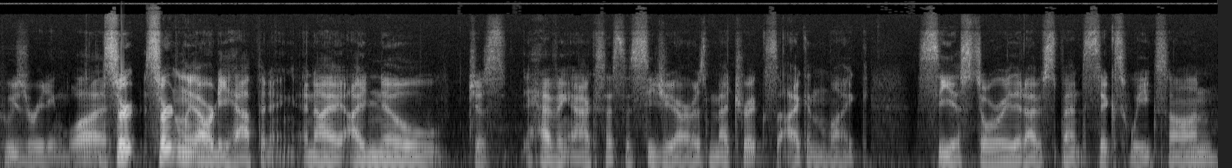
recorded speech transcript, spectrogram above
who's reading what. cer- certainly already happening and I, I know just having access to CJR's metrics i can like see a story that i've spent six weeks on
